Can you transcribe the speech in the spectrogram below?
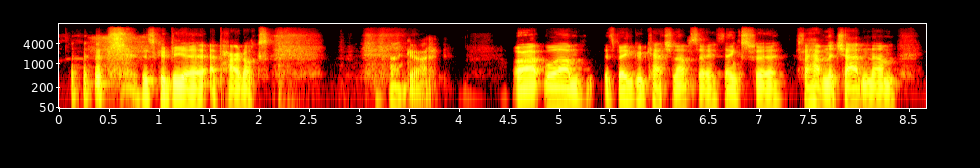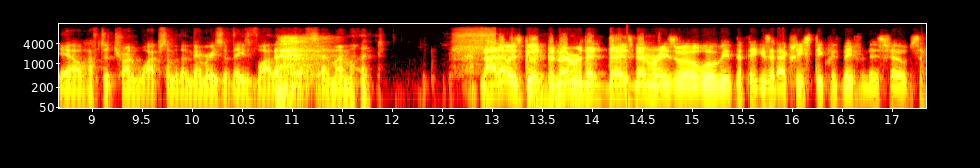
this could be a, a paradox. Oh God. All right. Well, um, it's been good catching up. So thanks for for having the chat. And um, yeah, I'll have to try and wipe some of the memories of these violent deaths out of my mind. No, that was good. The memory that those memories will, will be the things that actually stick with me from this film. So,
